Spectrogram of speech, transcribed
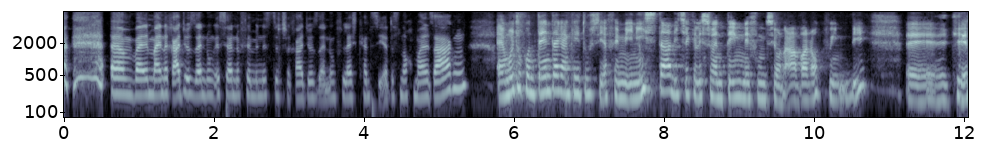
ähm, weil meine Radiosendung ist ja eine feministische Radiosendung. Vielleicht kannst du ihr das nochmal sagen. È molto contenta che anche tu sia femminista, dice che le sue antenne funzionavano, quindi eh, che,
